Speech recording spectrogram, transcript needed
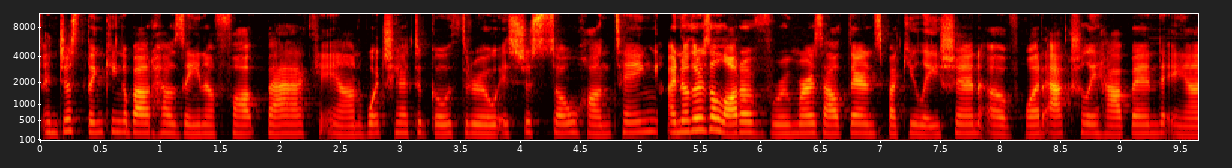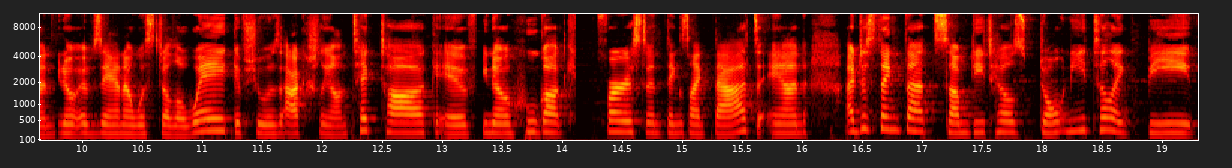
And just thinking about how Xana fought back and what she had to go through is just so haunting. I know there's a lot of rumors out there and speculation of what actually happened and, you know, if Xana was still awake, if she was actually on TikTok, if, you know, who got killed first and things like that. And I just think that some details don't need to like be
